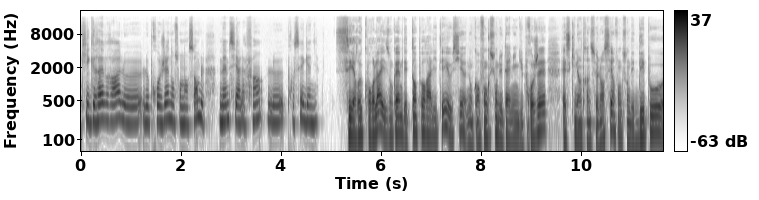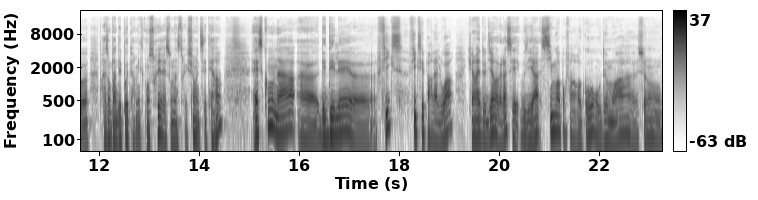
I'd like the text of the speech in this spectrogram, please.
qui grèvera le, projet dans son ensemble, même si à la fin le procès est gagné. Ces recours-là, ils ont quand même des temporalités aussi, euh, donc en fonction du timing du projet, est-ce qu'il est en train de se lancer, en fonction des dépôts, euh, par exemple un dépôt de permis de construire et son instruction, etc. Est-ce qu'on a euh, des délais fixes, fixés par la loi, qui permettent de dire, voilà, vous y a six mois pour faire un recours ou deux mois, selon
